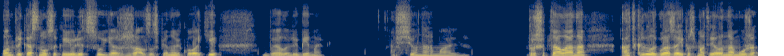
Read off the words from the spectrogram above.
Он прикоснулся к ее лицу, я сжал за спиной кулаки. «Белла, любимая». «Все нормально», — прошептала она, открыла глаза и посмотрела на мужа.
